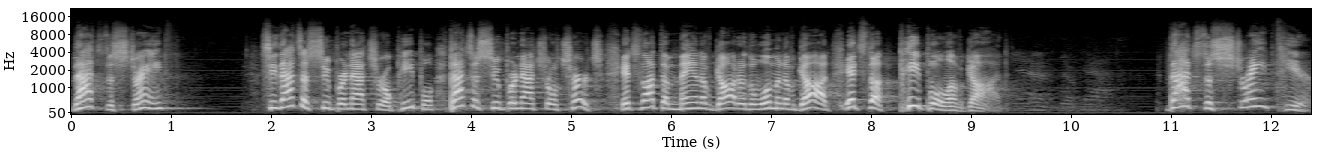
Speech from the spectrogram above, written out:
That's the strength. See, that's a supernatural people. That's a supernatural church. It's not the man of God or the woman of God, it's the people of God. That's the strength here.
